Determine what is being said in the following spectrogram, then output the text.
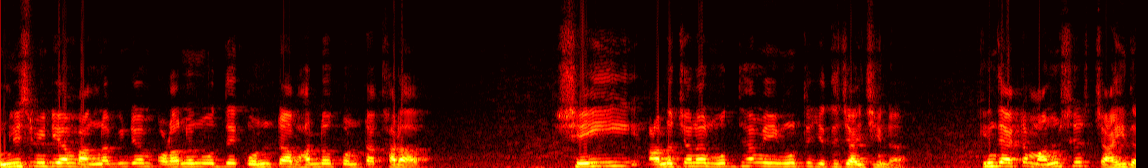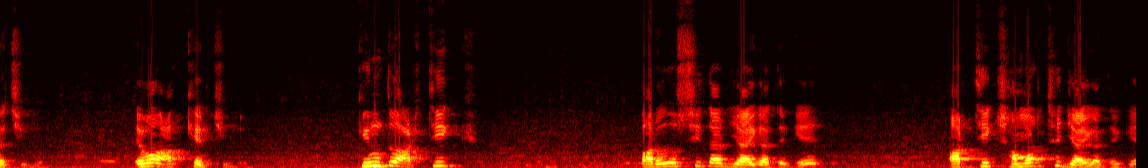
ইংলিশ মিডিয়াম বাংলা মিডিয়াম পড়ানোর মধ্যে কোনটা ভালো, কোনটা খারাপ, সেই আলোচনার মধ্যে আমি এই মুহূর্তে যেতে চাইছি না, কিন্তু একটা মানুষের চাহিদা ছিল এবং আক্ষেপ ছিল। কিন্তু আর্থিক পারদর্শিতার জায়গা থেকে, আর্থিক সামর্থ্যের জায়গা থেকে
